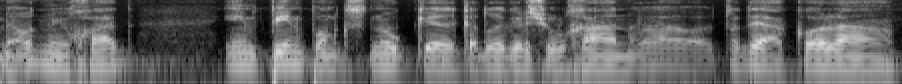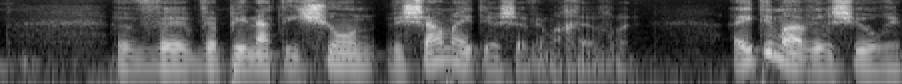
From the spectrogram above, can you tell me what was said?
מאוד מיוחד, עם פינג פונג, סנוקר, כדורגל שולחן, אתה יודע, כל ה... ו- ופינת עישון, ושם הייתי יושב עם החבר'ה. הייתי מעביר שיעורים,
